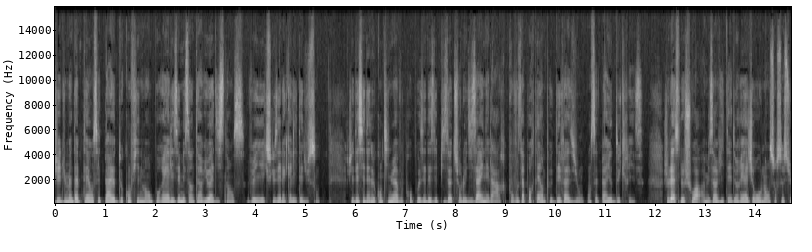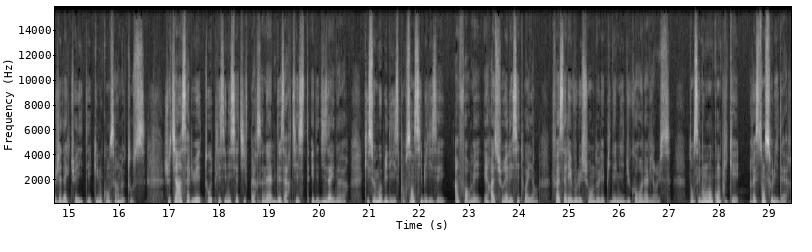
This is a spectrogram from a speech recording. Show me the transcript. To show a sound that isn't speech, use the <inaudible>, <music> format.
J'ai dû m'adapter en cette période de confinement pour réaliser mes interviews à distance. Veuillez excuser la qualité du son. J'ai décidé de continuer à vous proposer des épisodes sur le design et l'art pour vous apporter un peu d'évasion en cette période de crise. Je laisse le choix à mes invités de réagir ou non sur ce sujet d'actualité qui nous concerne tous. Je tiens à saluer toutes les initiatives personnelles des artistes et des designers qui se mobilisent pour sensibiliser, informer et rassurer les citoyens face à l'évolution de l'épidémie du coronavirus. Dans ces moments compliqués, restons solidaires.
